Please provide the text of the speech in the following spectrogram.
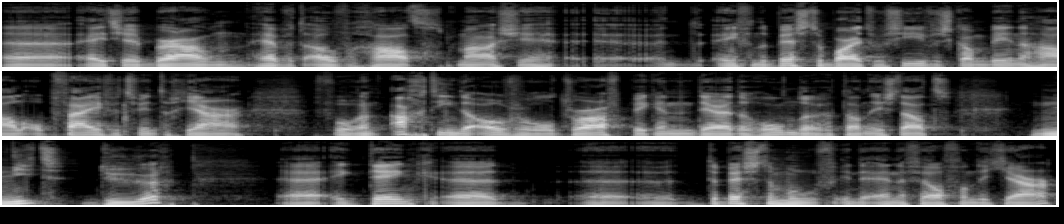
Uh, AJ Brown hebben we het over gehad. Maar als je uh, een van de beste wide receivers kan binnenhalen op 25 jaar voor een 18e overall draft pick en een derde ronde, dan is dat niet duur. Uh, ik denk de beste move in de NFL van dit jaar.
